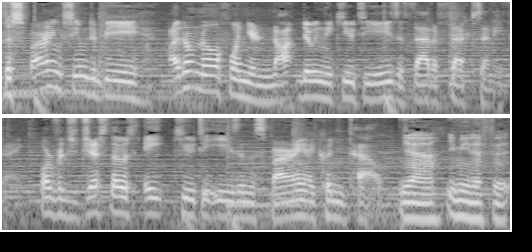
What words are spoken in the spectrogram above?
The sparring seemed to be. I don't know if when you're not doing the QTEs, if that affects anything. Or if it's just those eight QTEs in the sparring, I couldn't tell. Yeah, you mean if it,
